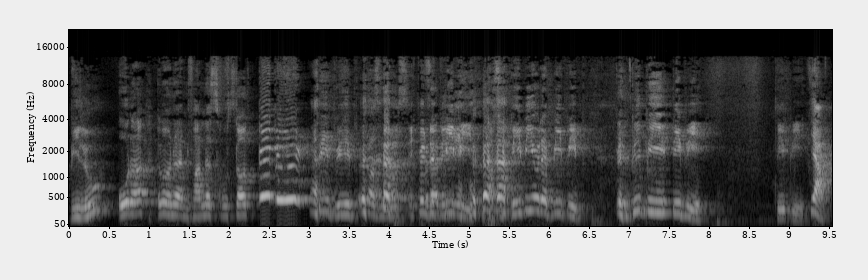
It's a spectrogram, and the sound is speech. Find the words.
Bilou oder immer wenn du entfahren lässt, rufst laut Bibi. Piep. Was ist los? Ich bin für Bibi. Bibi. Bibi oder Bibi? Bibi. Bibi. Bibi. Ja.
